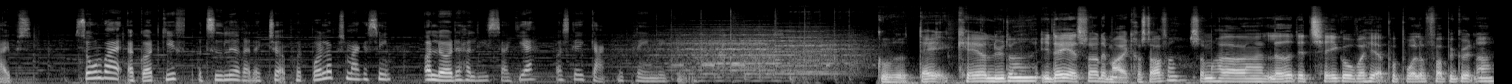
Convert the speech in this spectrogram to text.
vibes. Solvej er godt gift og tidligere redaktør på et bryllupsmagasin, og Lotte har lige sagt ja og skal i gang med planlægningen. God dag, kære lyttere. I dag så er det mig, Christoffer, som har lavet et takeover her på Bryllup for Begyndere.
